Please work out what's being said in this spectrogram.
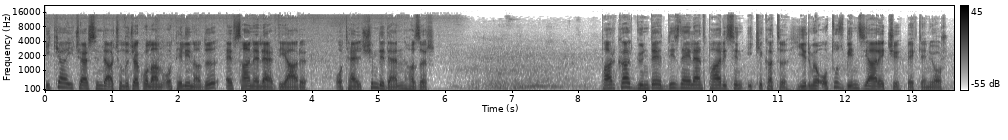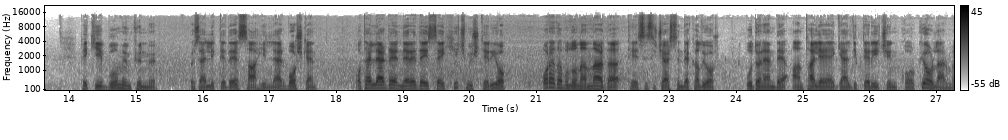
İki ay içerisinde açılacak olan otelin adı Efsaneler Diyarı. Otel şimdiden hazır. Parka günde Disneyland Paris'in iki katı 20-30 bin ziyaretçi bekleniyor. Peki bu mümkün mü? Özellikle de sahiller boşken. Otellerde neredeyse hiç müşteri yok. Orada bulunanlar da tesis içerisinde kalıyor. Bu dönemde Antalya'ya geldikleri için korkuyorlar mı?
